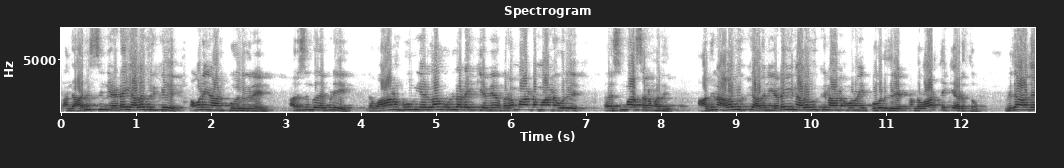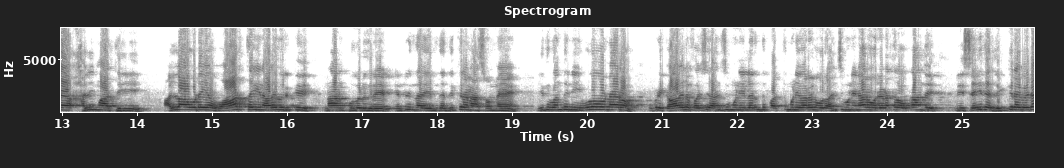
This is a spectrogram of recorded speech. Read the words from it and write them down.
அந்த அரிசின் எடை அளவிற்கு அவனை நான் புகழ்கிறேன். அரிசுங்கிறது எப்படி? இந்த வானம் பூமி எல்லாம் உள்ளடக்கிய பிரம்மாண்டமான ஒரு சிம்மாசனம் அது. அதன் அளவுக்கு அதன் எடையின் அளவுக்கு நான் அவனை புகழ்கிறேன். அந்த வார்த்தைக்கு அர்த்தம். விதாத ஹலிமாத்திகி அல்லாவுடைய வார்த்தையின் அளவிற்கு நான் புகழுகிறேன் என்று இந்த இந்த திக்கரை நான் சொன்னேன். இது வந்து நீ இவ்வளோ நேரம் இப்படி காலையில் ஃபர்ஸ்ட் அஞ்சு மணிலேருந்து பத்து மணி வரையில் ஒரு அஞ்சு மணி நேரம் ஒரு இடத்துல உட்காந்து நீ செய்த திக்கரை விட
